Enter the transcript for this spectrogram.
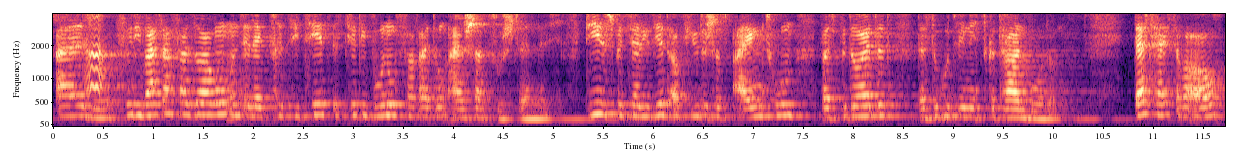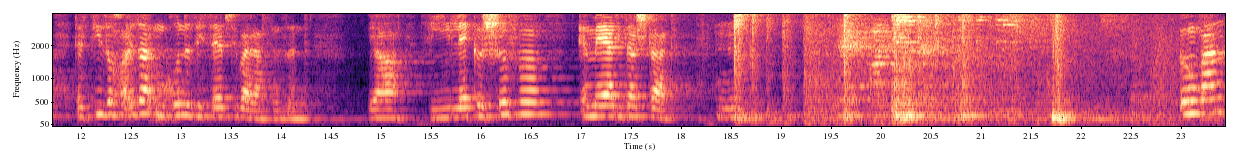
Also, für die Wasserversorgung und Elektrizität ist hier die Wohnungsverwaltung Aisha zuständig. Die ist spezialisiert auf jüdisches Eigentum, was bedeutet, dass so gut wie nichts getan wurde. Das heißt aber auch, dass diese Häuser im Grunde sich selbst überlassen sind. Ja, wie lecke Schiffe im Meer dieser Stadt. Mhm. Irgendwann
